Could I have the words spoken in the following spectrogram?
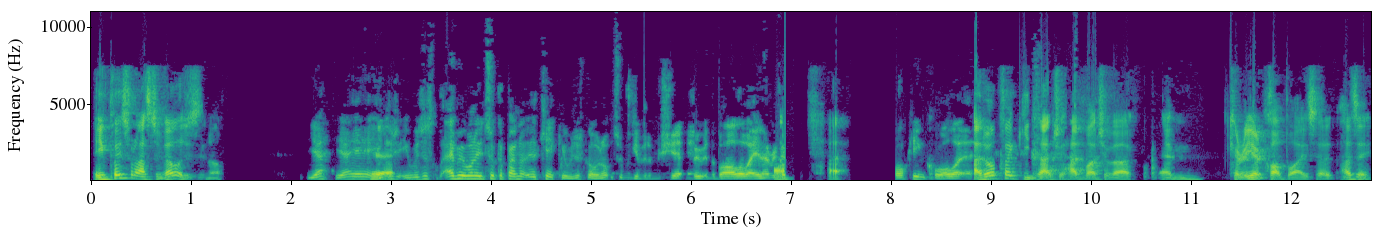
He plays for Aston Villa, does he not? Yeah, yeah, yeah. yeah. He, was, he, was, just everyone who took a penalty kick. He was just going up to him, giving him shit, booting the ball away, and everything. Fucking quality. I don't think he's actually had much of a um, career club wise, has he?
